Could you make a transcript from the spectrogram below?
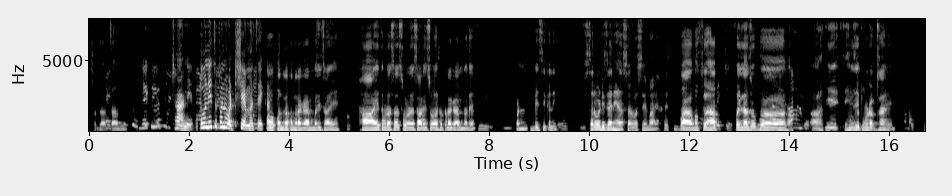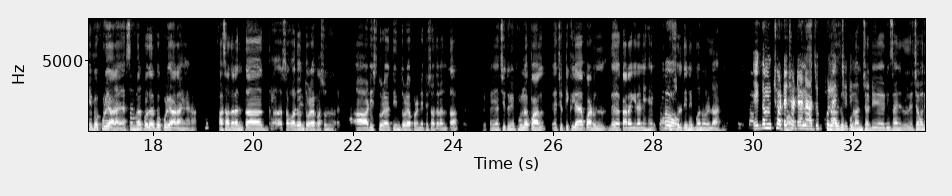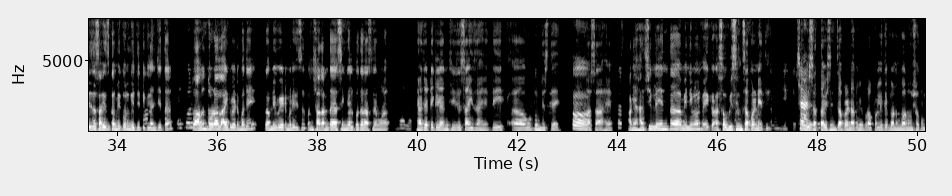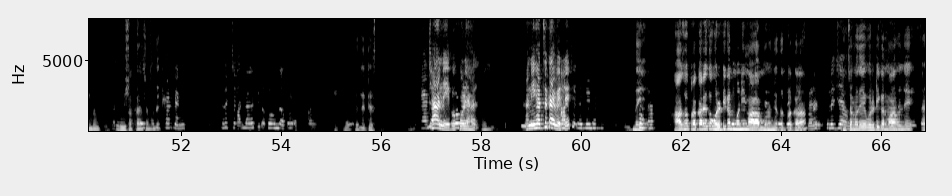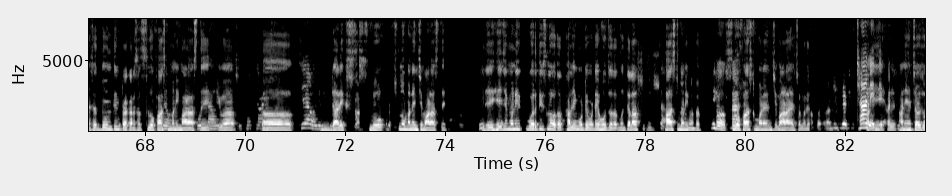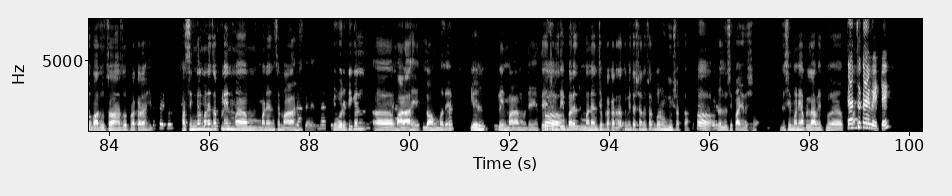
छान आहे. दोन्हीच पण वट सेमच आहे का? हो पंधरा पंधरा ग्राम मध्येच आहे. हा आहे थोडासा सोळा साडे सोळा सतरा ग्राममध्ये पण बेसिकली सर्व डिझाईन ह्या सर्व सेम आहे बघतोय हा पहिला जो हा- जे प्रोडक्ट आहे हे बकुळी आर आहे. सिंगल पदर बकुळी आर आहे हा. हा साधारणतः सव्वा दोन तोळ्यापासून अडीच तोळ्या तीन तोळ्यापर्यंत येते साधारणतः. याची तुम्ही फुलं पाल याच्या टिकल्या पाडून अं, कारागिरांनी हे कुशलतेने बनवलेलं आहे. एकदम छोट्या हो. छोट्या नाजूक फुलांची फुलांच्या डिझाईन येतात. त्याच्यामध्ये जर साईज कमी करून घेतली टिकल्यांची तर तो अजून थोडा लाइट वेटमध्ये कमी वेटमध्ये दिसेल. पण साधारणतः या सिंगल पदर असल्यामुळं ह्या ज्या टिकल्यांची जी साईज आहे ती अं, उठून दिसते. हो. असं आहे. आणि ह्याची लेंथ मिनिमम एक सव्वीस इंचापर्यंत येते. छान. सव्वीस सत्तावीस इंचापर्यंत तुम्ही प्रॉपरली ते बनवून बनवू शकून घेऊ शकता याच्यामध्ये. छान आहे पकोड्या हात. आणि ह्याचं काय वेट आहे? नाही हा जो प्रकार आहे तो व्हर्टिकल मनी माळा म्हणून येतात प्रकार. ह्याच्यामध्ये व्हर्टिकल माळा म्हणजे ह्याच्यात दोन तीन प्रकार असतात. स्लो फास्ट मनी माळा असते किंवा डायरेक्ट स्लो स्लो मण्यांची माळा असते. म्हणजे हे जे मणी वरती स्लो होतात खाली मोठे मोठे होत जातात. मग त्याला फास्ट मणी म्हणतात. हो? स्लो फास्ट मण्यांची माळा आहे याच्यामध्ये. छान आहे ते आणि ह्याच्या जो बाजूचा हा जो प्रकार आहे हा सिंगल मण्याचा प्लेन मण्यांचा माळा आहे. हे व्हर्टिकल माळा आहे लॉंगमध्ये. Plain plain माळामध्ये. त्याच्यामध्ये बरेच मण्यांचे प्रकार असतात तुम्ही तशानुसार बनवून घेऊ शकता. हो. जसे पाहिजे तसे जसे मणी आपल्याला हवेत त्याचं काय वेट आहे?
